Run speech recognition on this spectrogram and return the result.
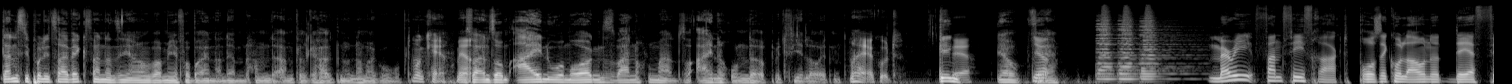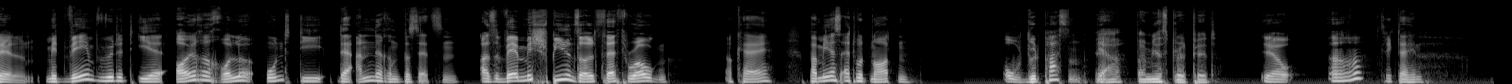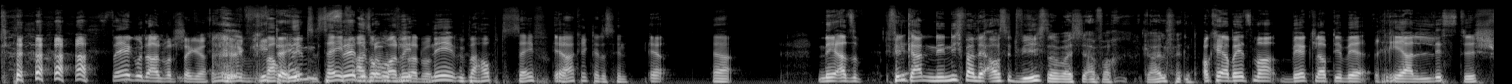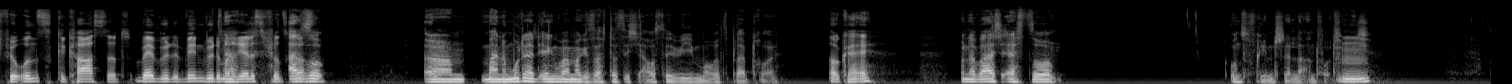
Dann ist die Polizei weggefahren, dann sind die auch noch bei mir vorbei und alle haben an der Ampel gehalten und nochmal gehupt. Okay, Es ja. war dann so um 1 Uhr morgens, es war noch mal so eine Runde mit vier Leuten. Naja, gut. Ging. Fair. Ja, fair. Mary van Fee fragt, Prosecco Laune, der Film. Mit wem würdet ihr eure Rolle und die der anderen besetzen? Also, wer mich spielen soll, Seth Rogen. Okay. Bei mir ist Edward Norton. Oh, wird passen. Ja. bei mir ist Brad Pitt. Ja. Aha. Kriegt er hin. Sehr gute Antwort, Stenger. Kriegt Warum er hin? Safe. Sehr also, diplomatische oh, Antwort. nee, überhaupt safe. Ja. Klar kriegt er das hin. Ja. Ja. Nee, also, Ich finde gar nee, nicht, weil der aussieht wie ich, sondern weil ich den einfach geil finde. okay, aber jetzt mal, wer glaubt ihr, wäre realistisch für uns gecastet? Wer würde, wen würde man Ja. realistisch für uns casten? Also, ähm, meine Mutter hat irgendwann mal gesagt, dass ich aussehe wie Moritz bleibt treu. okay. Und da war ich erst so unzufriedenstellende Antwort für Mhm. mich.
